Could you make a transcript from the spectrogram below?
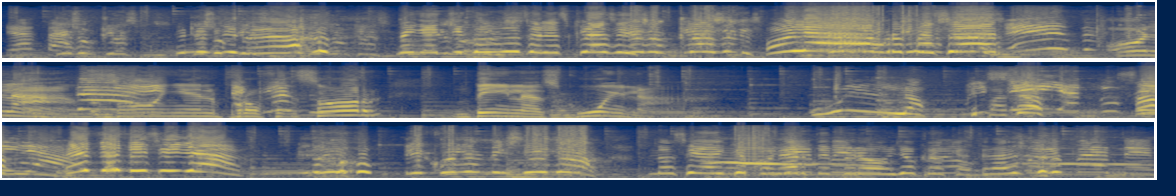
Ya está. ¿Qué son clases? ¿Qué son clases? nada. ¿Qué son clases? Venga, ¿Qué chicos, vamos a las ¿Qué clases. son clases? ¡Hola, profesor! ¡Eh! Hola, soy el profesor de la escuela. ¡Hola! ¿Qué ¡Mi pasa? silla, tu ¡Ah, silla! ¡Esta es mi silla! ¿Y cuál es mi silla? No sé, hay que ponerte, pero yo creo que atrás. Pero espérate,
